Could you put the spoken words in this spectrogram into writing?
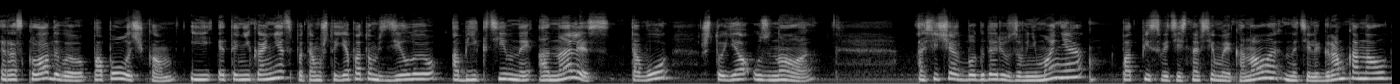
раскладываю по полочкам. И это не конец, потому что я потом сделаю объективный анализ того, что я узнала. А сейчас благодарю за внимание. Подписывайтесь на все мои каналы, на телеграм-канал.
